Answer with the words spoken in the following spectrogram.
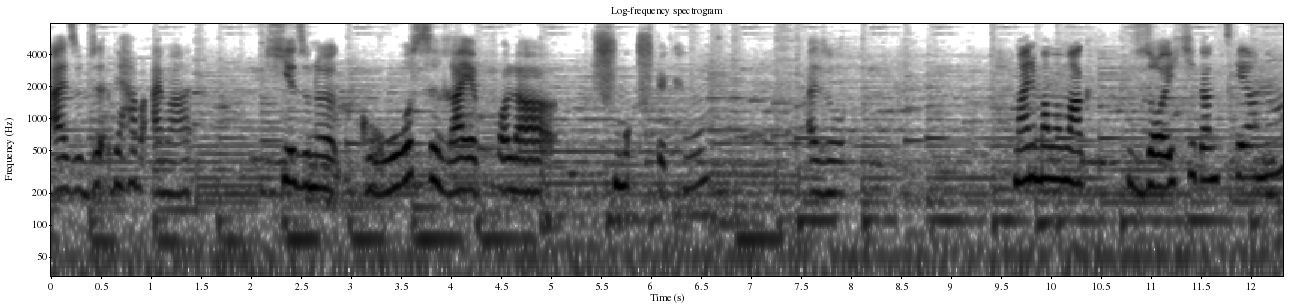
Also, wir haben einmal hier so eine große Reihe voller Schmuckstücke. Also, meine Mama mag solche ganz gerne.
